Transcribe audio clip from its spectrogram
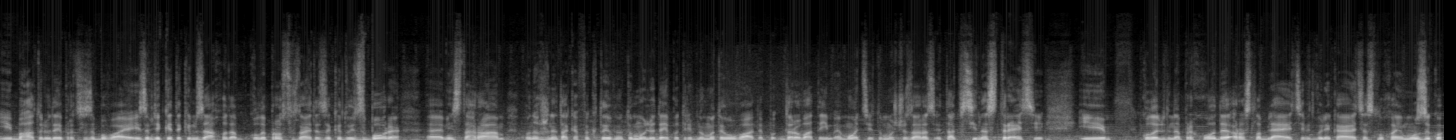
і багато людей про це забуває. І завдяки таким заходам, коли просто знаєте, закидують збори е, в інстаграм, воно вже не так ефективно. Тому людей потрібно мотивувати, дарувати їм емоції, тому що зараз і так всі на стресі. І коли людина приходить, розслабляється, відволікається, слухає музику,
